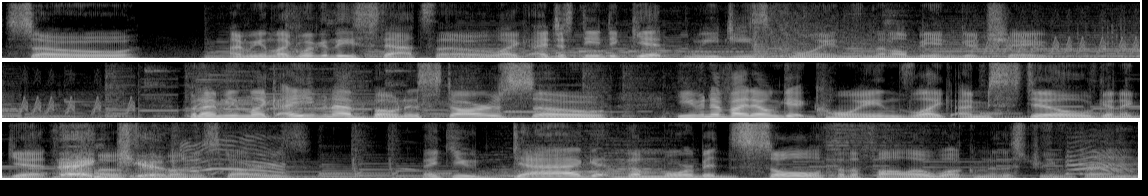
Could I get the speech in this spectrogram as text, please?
So, I mean, like, look at these stats, though. Like, I just need to get Ouija's coins, and then I'll be in good shape. But I mean, like, I even have bonus stars, so even if I don't get coins, like, I'm still gonna get Thank most you. of the bonus stars. Thank you, Dag the Morbid Soul, for the follow. Welcome to the stream, friend.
